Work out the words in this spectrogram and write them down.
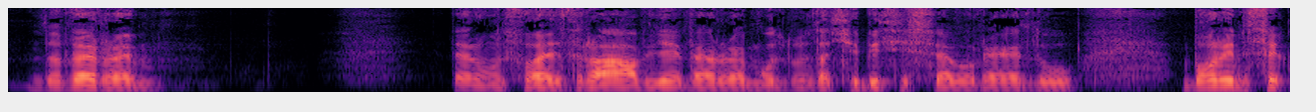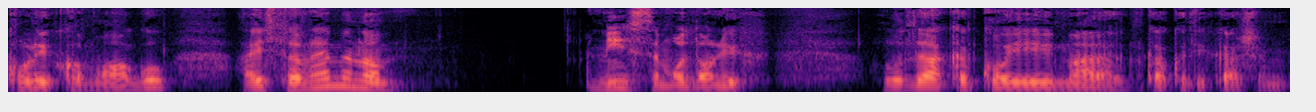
da verujem verujem u svoje zdravlje, verujem da će biti sve u redu, borim se koliko mogu, a istovremeno nisam od onih ludaka koji ima, kako ti kažem,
